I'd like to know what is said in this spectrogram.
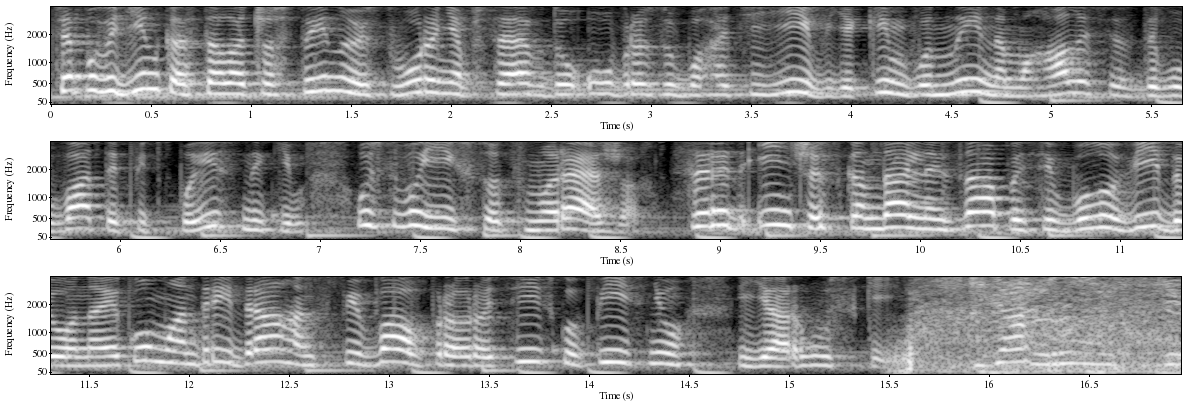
Ця поведінка стала частиною створення псевдообразу багатіїв, яким вони намагалися здивувати підписників у своїх соцмережах. Серед інших скандальних записів було відео, на якому Андрій Драган співав про російську пісню Я русський. Я русский.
